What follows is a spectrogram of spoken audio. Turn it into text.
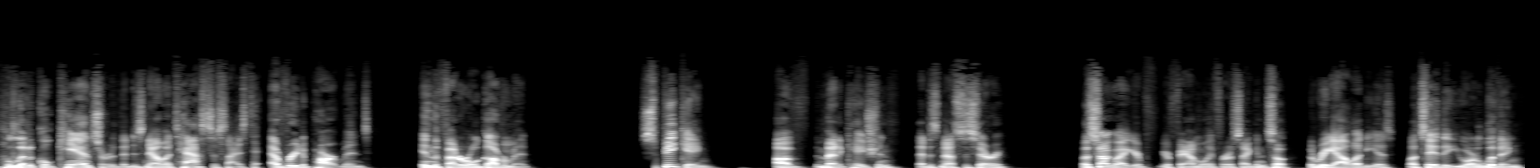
Political cancer that is now metastasized to every department in the federal government. Speaking of the medication that is necessary, let's talk about your, your family for a second. So, the reality is, let's say that you are living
